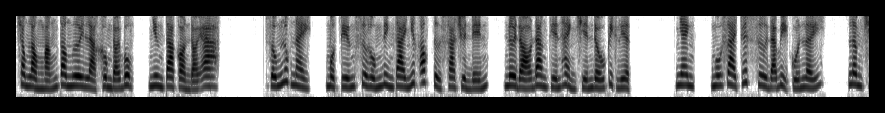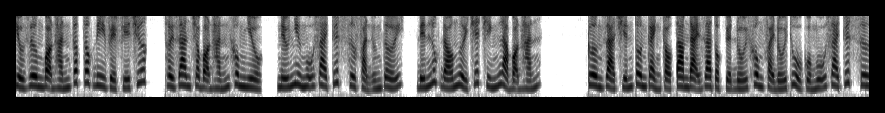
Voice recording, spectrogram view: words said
trong lòng mắng to ngươi là không đói bụng, nhưng ta còn đói a. Giống lúc này, một tiếng sư hống đinh tai nhức óc từ xa truyền đến, nơi đó đang tiến hành chiến đấu kịch liệt. Nhanh, ngũ giai tuyết sư đã bị cuốn lấy. Lâm Triều Dương bọn hắn cấp tốc đi về phía trước, thời gian cho bọn hắn không nhiều, nếu như ngũ giai tuyết sư phản ứng tới, đến lúc đó người chết chính là bọn hắn. Cường giả chiến tôn cảnh cậu tam đại gia tộc tuyệt đối không phải đối thủ của ngũ giai tuyết sư,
